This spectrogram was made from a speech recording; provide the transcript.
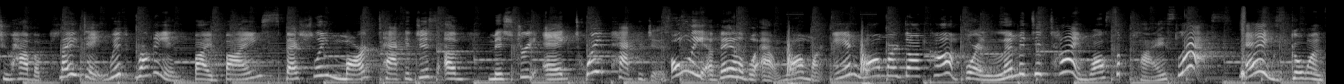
to have a play date with Ryan by buying specially marked packages of mystery egg toy packages. Only available at Walmart and Walmart.com for a limited time while supplies last. Eggs go on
